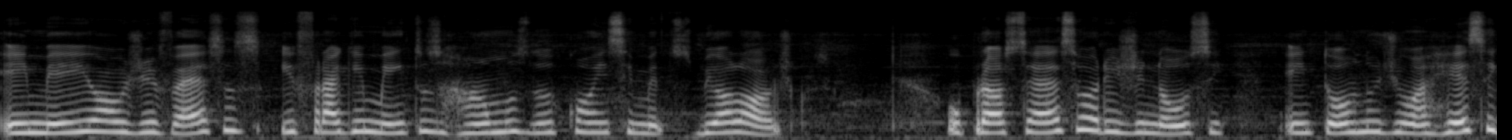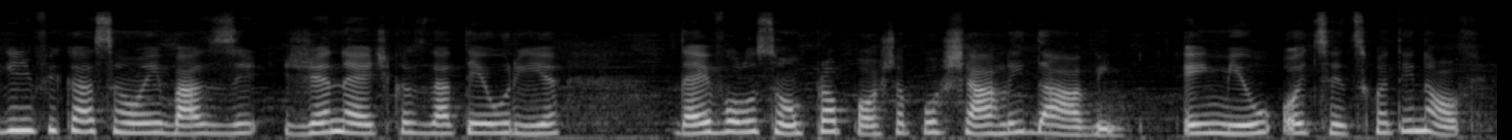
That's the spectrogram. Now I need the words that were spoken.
em meio aos diversos e fragmentos ramos dos conhecimentos biológicos. O processo originou-se em torno de uma ressignificação em bases genéticas da teoria da evolução proposta por Charles Darwin em 1859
